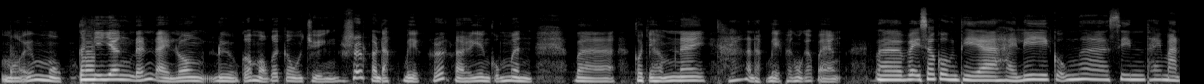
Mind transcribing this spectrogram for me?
mỗi một tân di dân đến Đài Loan đều có một cái câu chuyện rất là đặc biệt, rất là riêng của mình và câu chuyện hôm nay khá là đặc biệt phải không các bạn? À, vậy sau cùng thì à, Hải Ly cũng à, xin thay mặt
